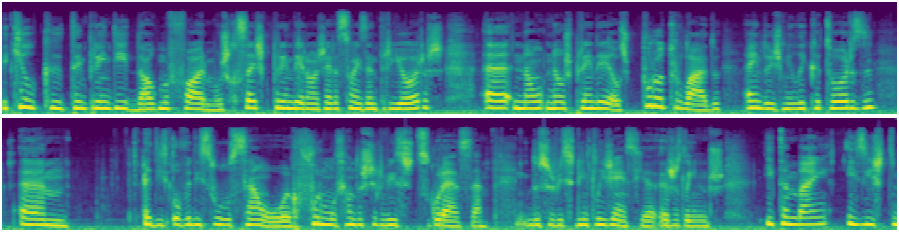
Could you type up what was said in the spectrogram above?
aquilo que tem prendido de alguma forma, os receios que prenderam as gerações anteriores, não, não os prende a eles. Por outro lado, em 2014, um, a, houve a dissolução ou a reformulação dos serviços de segurança, dos serviços de inteligência argelinos e também existe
